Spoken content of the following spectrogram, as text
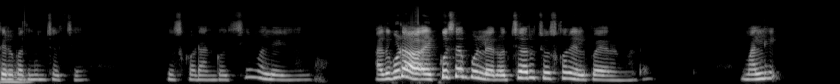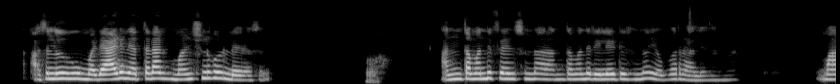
తిరుపతి నుంచి వచ్చారు. చూసుకోవడానికి వచ్చి మళ్ళీ అది కూడా ఎక్కువసేపు లేరు. వచ్చారు చూసుకొని వెళ్ళిపోయారు అనమాట మళ్ళీ అసలు మా డాడీని ఎత్తడానికి మనుషులు కూడా లేరు అసలు. అంతమంది ఫ్రెండ్స్ ఉన్నారు అంతమంది రిలేటివ్స్ ఉన్నారు ఎవరు రాలేదన్నమాట. మా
